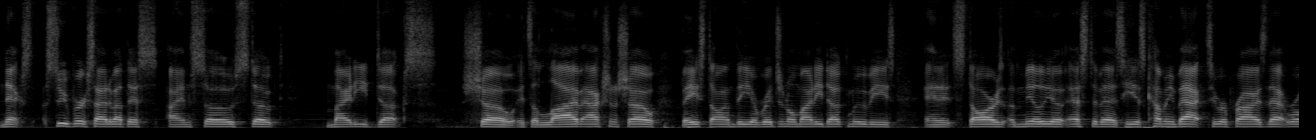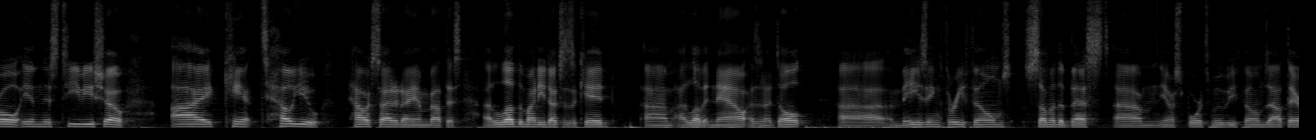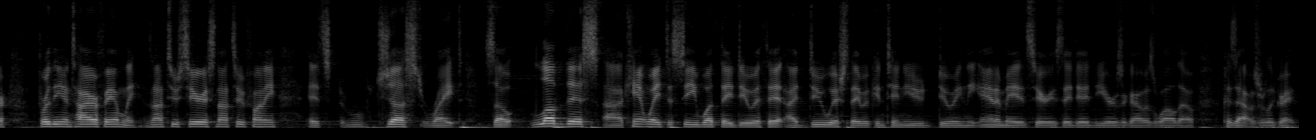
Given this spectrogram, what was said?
Next, super excited about this. I'm so stoked. Mighty Ducks show. It's a live action show based on the original Mighty Duck movies and it stars Emilio Estevez. He is coming back to reprise that role in this TV show. I can't tell you how excited I am about this. I love the Mighty Ducks as a kid. Um, I love it now as an adult. Uh, amazing three films, some of the best um, you know sports movie films out there for the entire family. It's not too serious, not too funny. It's just right. So love this. Uh, can't wait to see what they do with it. I do wish they would continue doing the animated series they did years ago as well, though, because that was really great.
